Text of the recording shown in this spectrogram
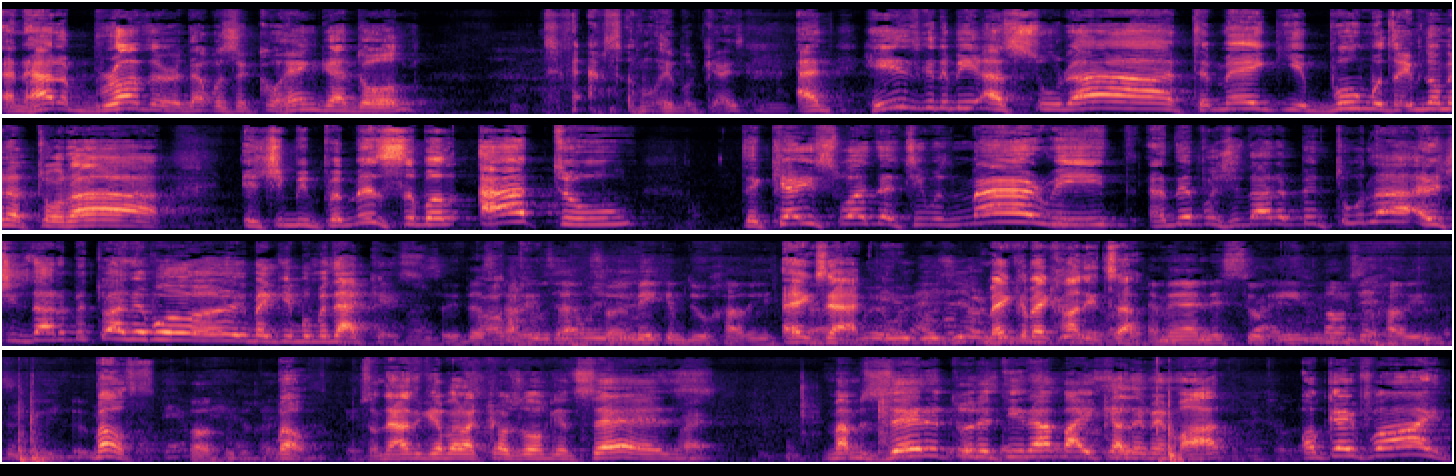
and had a brother that was a kohen gadol. Unbelievable case. And he's going to be asura to make yibum with even though in the Torah it should be permissible. Atu, the case was that she was married mm. and therefore she's not a betula, and she's not a betula, therefore uh, make yibum in that case. So he does Okay. chalitza. So we make him do chalitza. Exactly. We- we Make him make chalitza. And then nisuin, do chalitza. Both. Both we do chalitza. Both. So now the Gemara comes along and says, Right. Mamzeret unetina ma'ika lememar. Okay, fine.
